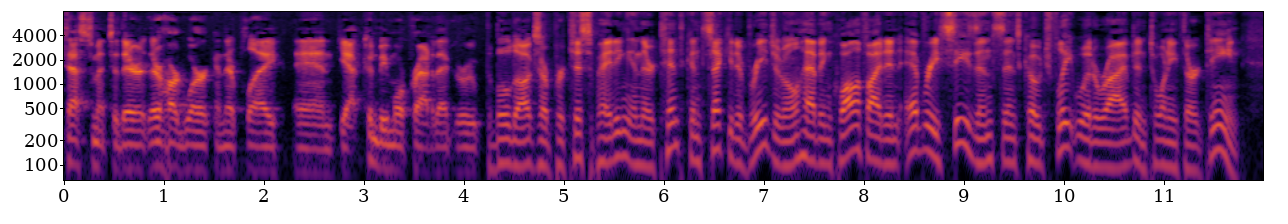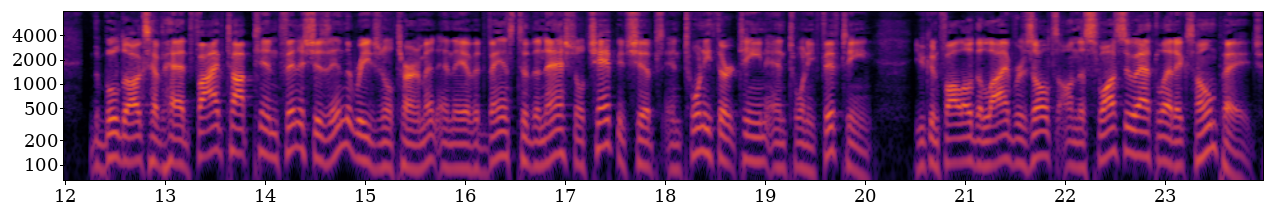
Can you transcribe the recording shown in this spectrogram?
testament to their, their hard work and their play. And yeah, couldn't be more proud of that group. The Bulldogs are participating in their 10th consecutive regional, having qualified in every season since Coach Fleetwood arrived in 2013. The Bulldogs have had five top 10 finishes in the regional tournament, and they have advanced to the national championships in 2013 and 2015. You can follow the live results on the SWOSU Athletics homepage.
